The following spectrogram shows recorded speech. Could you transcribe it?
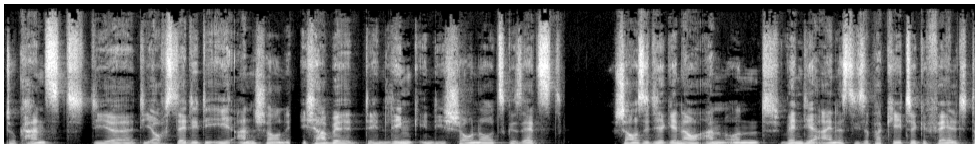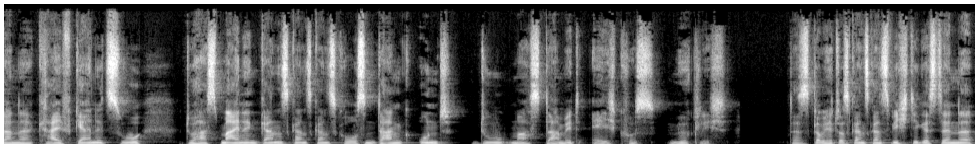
Du kannst dir die auf steady.de anschauen. Ich habe den Link in die Show Notes gesetzt. Schau sie dir genau an und wenn dir eines dieser Pakete gefällt, dann äh, greif gerne zu. Du hast meinen ganz, ganz, ganz großen Dank und du machst damit Elchkuss möglich. Das ist, glaube ich, etwas ganz, ganz Wichtiges, denn äh,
